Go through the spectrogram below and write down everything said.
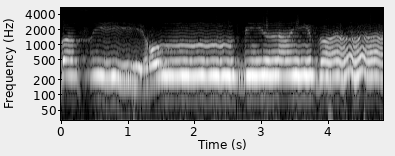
بصير بالعباد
